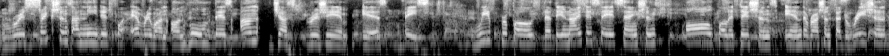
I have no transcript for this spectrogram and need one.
Restrictions are needed for everyone on whom this unjust regime is based. We propose that the United States sanctions all politicians in the Russian Federation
